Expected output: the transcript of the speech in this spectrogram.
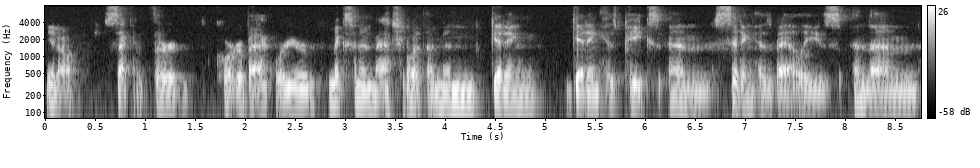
you know, second, third quarterback where you're mixing and matching with him and getting getting his peaks and sitting his valleys and then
